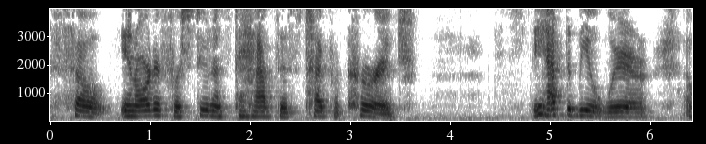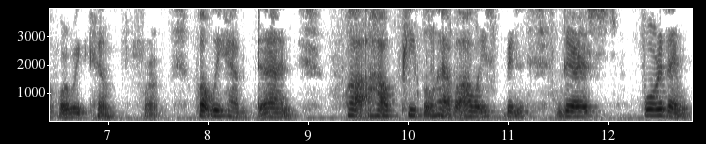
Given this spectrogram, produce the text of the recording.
So, in order for students to have this type of courage, they have to be aware of where we come from, what we have done, how people have always been there for them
